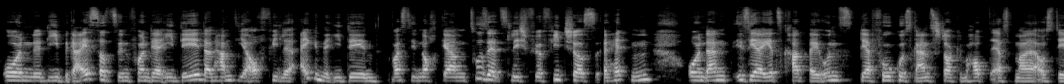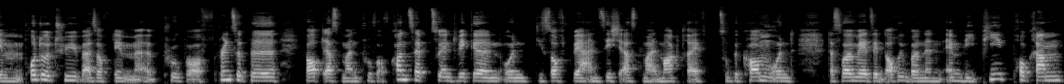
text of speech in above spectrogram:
und die begeistert sind von der Idee, dann haben die auch viele eigene Ideen, was sie noch gern zusätzlich für Features hätten. Und dann ist ja jetzt gerade bei uns der Fokus ganz stark überhaupt erstmal aus dem Prototyp, also auf dem äh, Proof of Principle, überhaupt erstmal ein Proof of Concept zu entwickeln und die Software an sich erstmal marktreif zu bekommen. Und das wollen wir jetzt eben auch über ein MVP-Programm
